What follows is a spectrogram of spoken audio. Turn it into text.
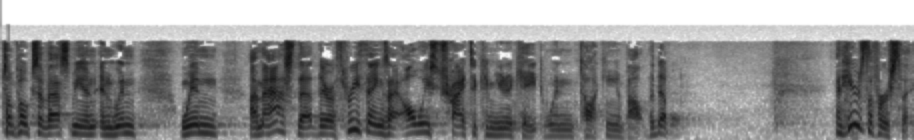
Some folks have asked me, and, and when, when I'm asked that, there are three things I always try to communicate when talking about the devil. And here's the first thing.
